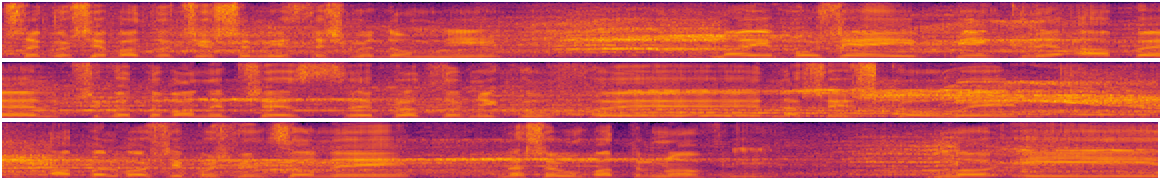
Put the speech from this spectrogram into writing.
z czego się bardzo cieszymy, jesteśmy dumni. No i później piękny apel przygotowany przez pracowników naszej szkoły. Apel właśnie poświęcony naszemu patronowi. No i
